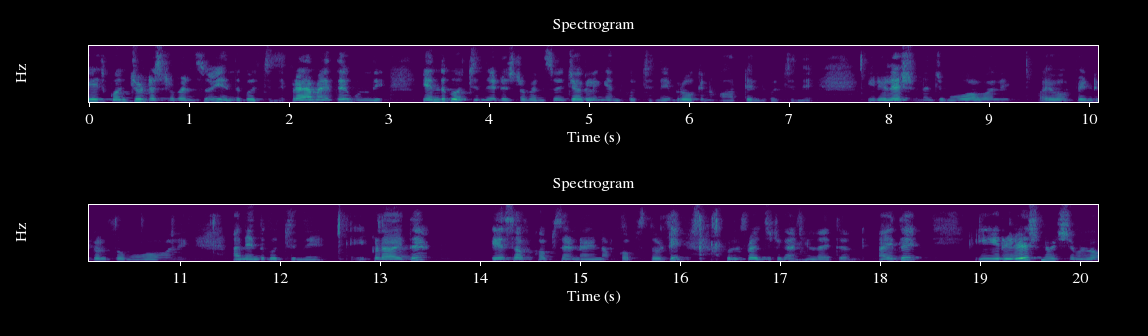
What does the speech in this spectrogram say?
ఇది కొంచెం డిస్టర్బెన్స్ ఎందుకు వచ్చింది? ప్రేమ అయితే ఉంది. ఎందుకు వచ్చింది డిస్టర్బెన్స్? జగ్లింగ్ ఎందుకు వచ్చింది? బ్రోకెన్ హార్ట్ ఎందుకు వచ్చింది? ఈ రిలేషన్ నుంచి మూవ్ అవ్వాలి. ఫైవ్ ఆఫ్ పెంటికల్తో మూవ్ అవ్వాలి అని ఎందుకు వచ్చింది? ఇక్కడ అయితే ace of cups and nine of cups తోటి ఫుల్ ఫ్లెజ్డ్గా ఇదైతుంది. అయితే ఈ రిలేషన్ విషయంలో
